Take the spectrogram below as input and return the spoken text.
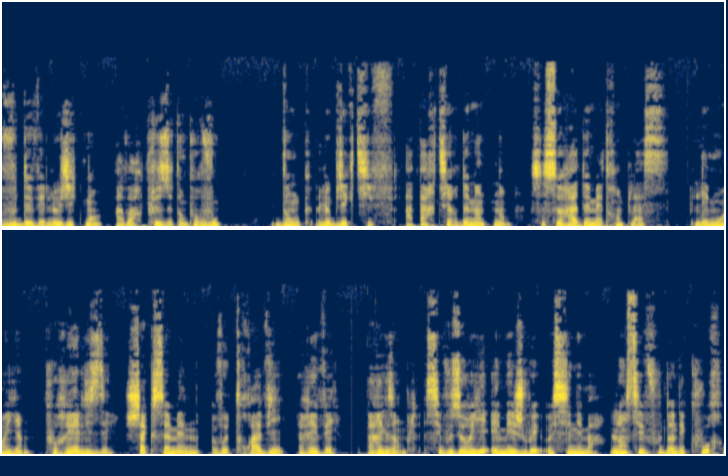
vous devez logiquement avoir plus de temps pour vous. Donc l'objectif, à partir de maintenant, ce sera de mettre en place les moyens pour réaliser chaque semaine vos trois vies rêvées. Par exemple, si vous auriez aimé jouer au cinéma, lancez-vous dans des cours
